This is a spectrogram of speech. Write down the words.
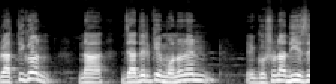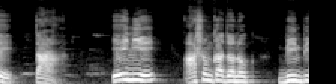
প্রার্থীগণ না যাদেরকে মনোনয়ন ঘোষণা দিয়েছে তারা? এই নিয়ে আশঙ্কাজনক বিএনপি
